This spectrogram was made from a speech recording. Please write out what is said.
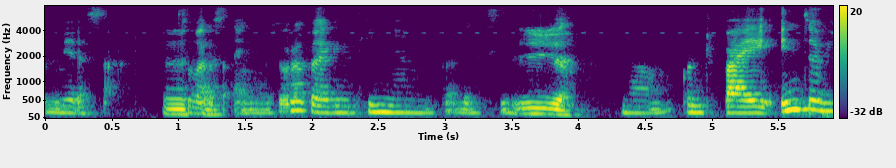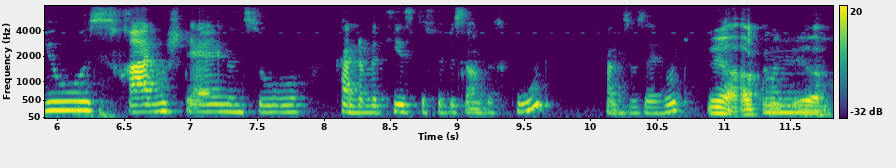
und mir das sagt. So war das eigentlich, oder? Bei Argentinien und bei Benzin. Ja. Genau. Und bei Interviews, Fragen stellen und so kann der Matthias dafür besonders gut. Kannst du sehr gut. Ja, auch gut, Und, ja.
